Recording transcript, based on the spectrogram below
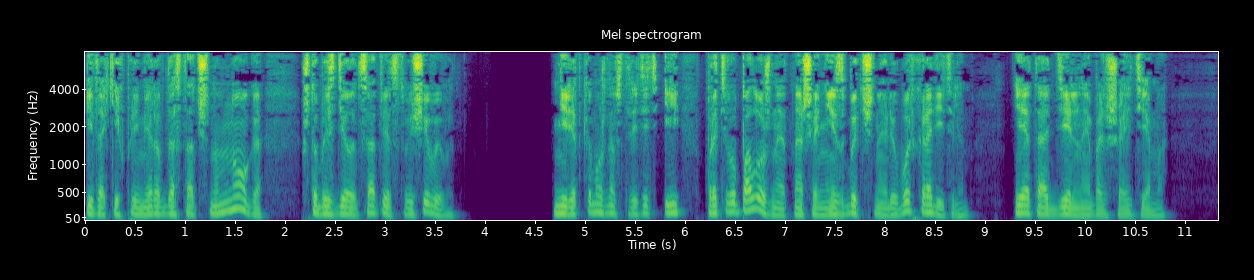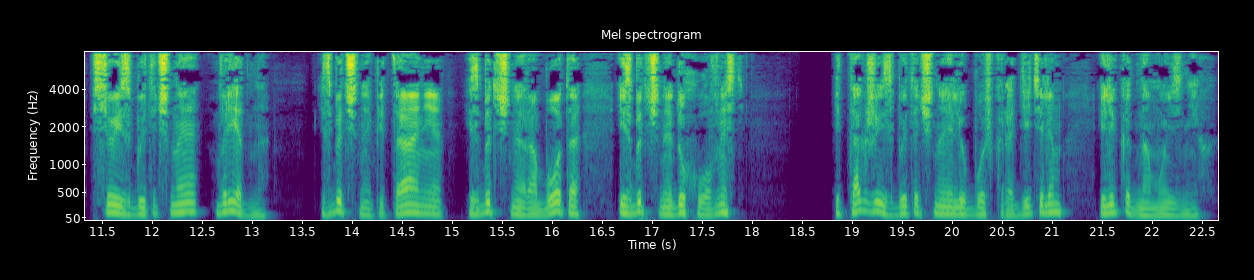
И таких примеров достаточно много, чтобы сделать соответствующий вывод. Нередко можно встретить и противоположное отношение, избыточная любовь к родителям. И это отдельная большая тема. Все избыточное вредно. Избыточное питание, избыточная работа, избыточная духовность и также избыточная любовь к родителям или к одному из них.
